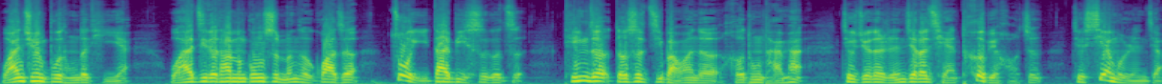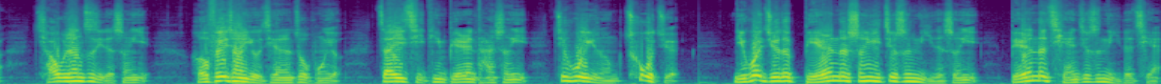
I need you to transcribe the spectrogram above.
完全不同的体验。我还记得他们公司门口挂着“坐以待毙”四个字，听着都是几百万的合同谈判，就觉得人家的钱特别好挣，就羡慕人家，瞧不上自己的生意。和非常有钱人做朋友，在一起听别人谈生意，就会有一种错觉，你会觉得别人的生意就是你的生意。别人的钱就是你的钱，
